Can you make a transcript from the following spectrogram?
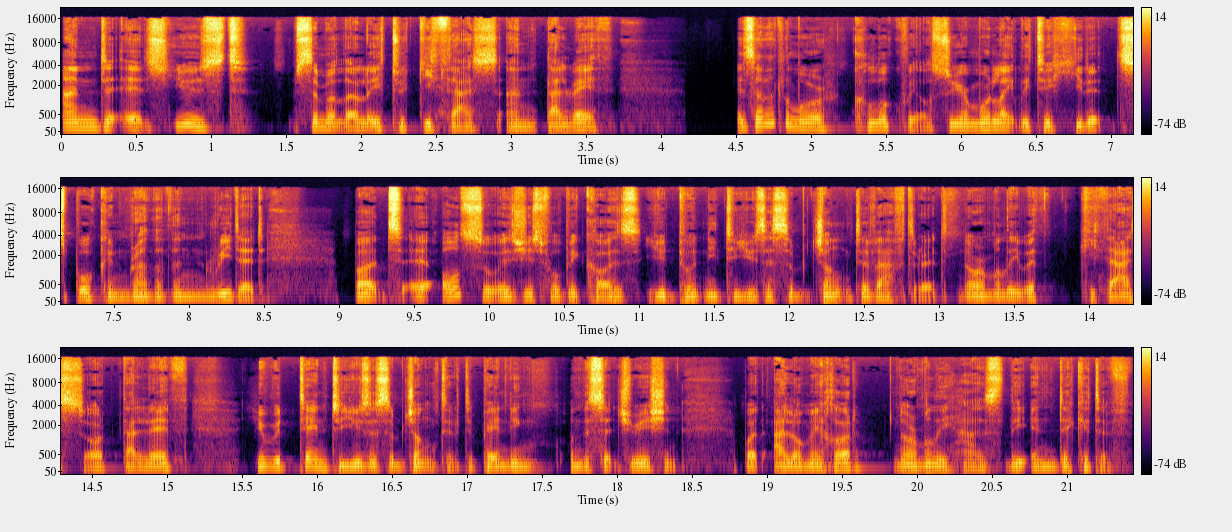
and it's used similarly to quizás and tal vez. It's a little more colloquial, so you're more likely to hear it spoken rather than read it. but it also is useful because you don't need to use a subjunctive after it. Normally, with quizás or tal vez, you would tend to use a subjunctive depending on the situation, but a lo mejor normally has the indicative.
